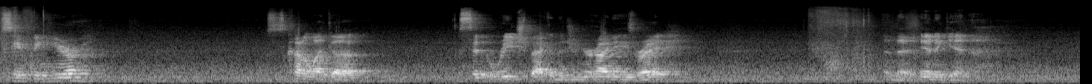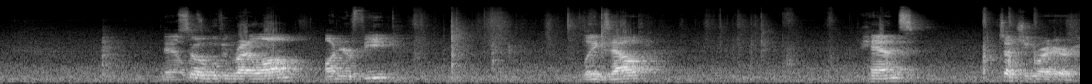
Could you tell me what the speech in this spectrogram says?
Same thing here. This is kind of like a sit and reach back in the junior high days, right? And then in again. Now, so moving right along, on your feet, legs out, hands touching right here.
